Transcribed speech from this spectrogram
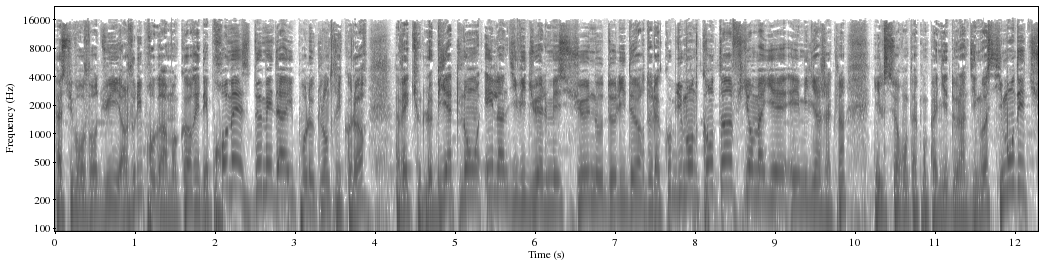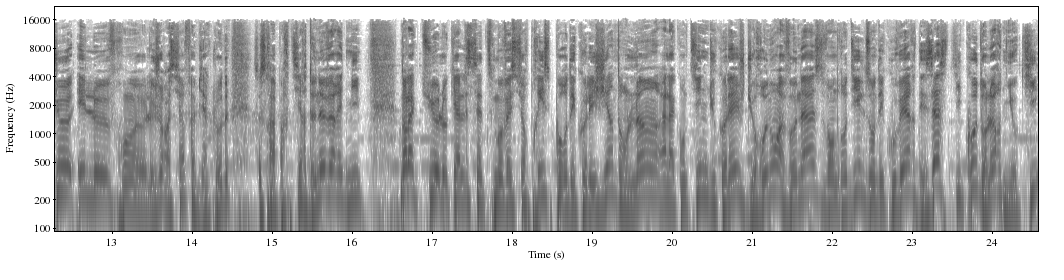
À suivre aujourd'hui un joli programme encore et des promesses de médailles pour le clan tricolore avec le biathlon et l'individuel messieurs. Nos deux leaders de la Coupe du Monde, Quentin Fillon-Maillet et Emilien Jacquelin. Ils seront accompagnés de l'Indinois Simon Détieux et le, le Jurassien Fabien Claude. Ce sera à partir de 9h30. Dans l'actu local, cette mauvaise surprise pour des collégiens dans l'un à la cantine du collège du Renon à Vonas. Vendredi, ils ont découvert des asticots dans leur gnocchi.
